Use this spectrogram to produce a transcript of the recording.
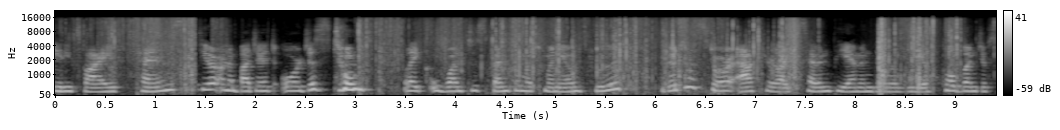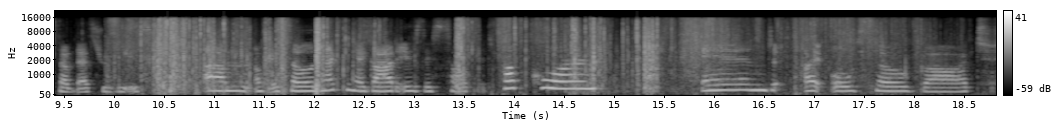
85 pence. If you're on a budget or just don't like want to spend so much money on food, go to the store after like 7 p.m. and there will be a whole bunch of stuff that's reduced. Um, okay, so the next thing I got is this salted popcorn. And I also got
